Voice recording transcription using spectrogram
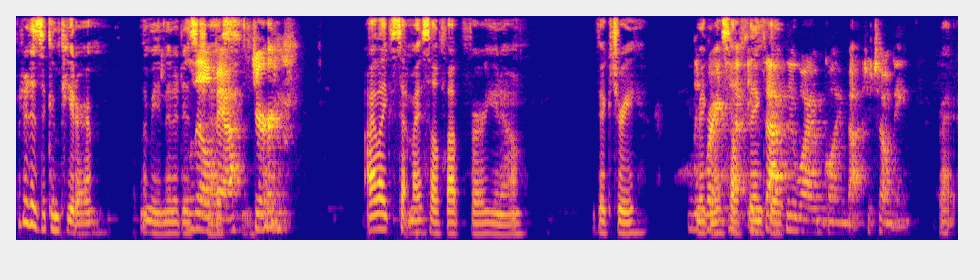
But it is a computer. I mean, and it is little chess. bastard. I like set myself up for you know victory. Make right, myself think exactly that, why I'm going back to Tony. Right.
